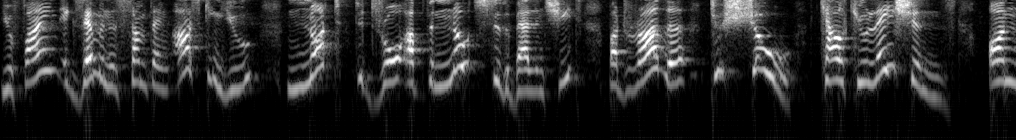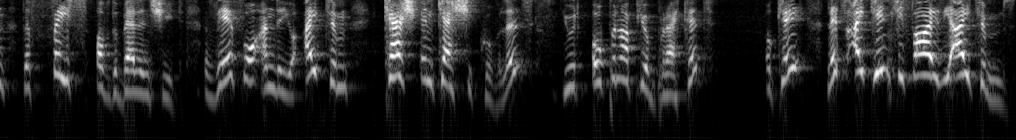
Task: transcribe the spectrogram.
you find examiners sometimes asking you not to draw up the notes to the balance sheet, but rather to show calculations on the face of the balance sheet. Therefore, under your item, cash and cash equivalents, you would open up your bracket Okay? Let's identify the items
